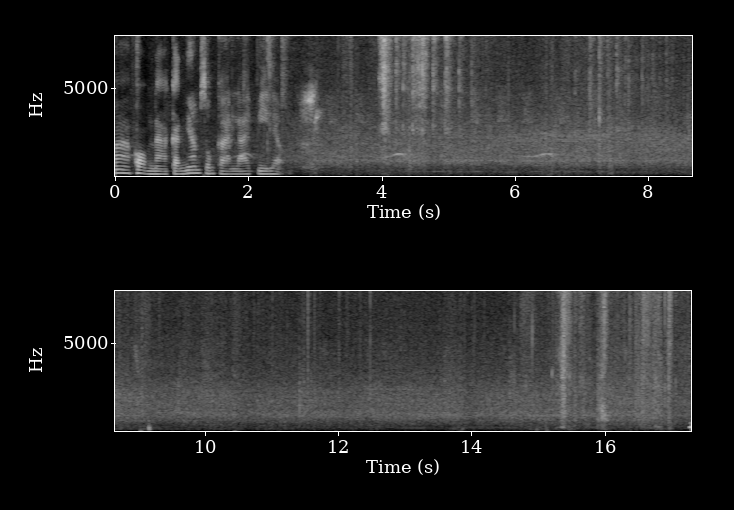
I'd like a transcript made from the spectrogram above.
มาพร้อมหน้ากันยามสงการหลายปีแล้ว แม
